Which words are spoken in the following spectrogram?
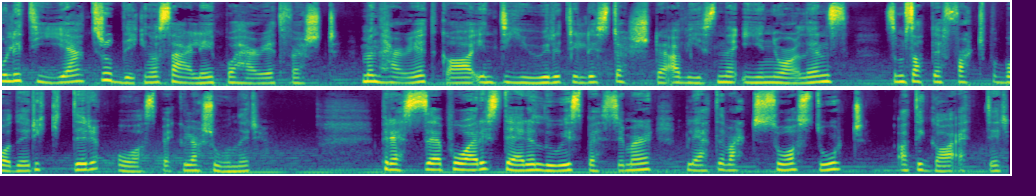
Politiet trodde ikke noe særlig på Harriet først, men Harriet ga intervjuer til de største avisene i New Orleans, som satte fart på både rykter og spekulasjoner. Presset på å arrestere Louis Bessemer ble etter hvert så stort at de ga etter.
